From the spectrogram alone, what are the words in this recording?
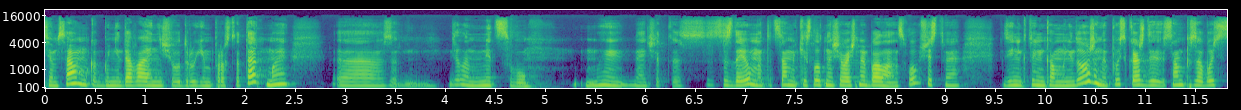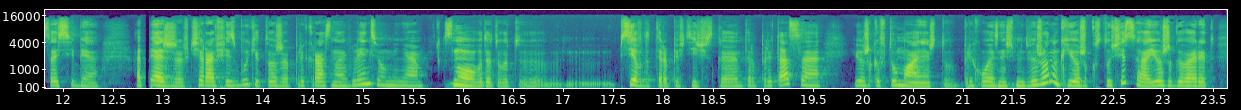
тем самым, как бы не давая ничего другим просто так, мы э, делаем мецву. Мы, значит, создаем этот самый кислотно-щелочной баланс в обществе, где никто никому не должен, и пусть каждый сам позаботится о себе. Опять же, вчера в Фейсбуке тоже прекрасная в ленте у меня снова вот эта вот э, псевдотерапевтическая интерпретация ежика в тумане, что приходит, значит, медвежонок к ежику стучится, а ежик говорит –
